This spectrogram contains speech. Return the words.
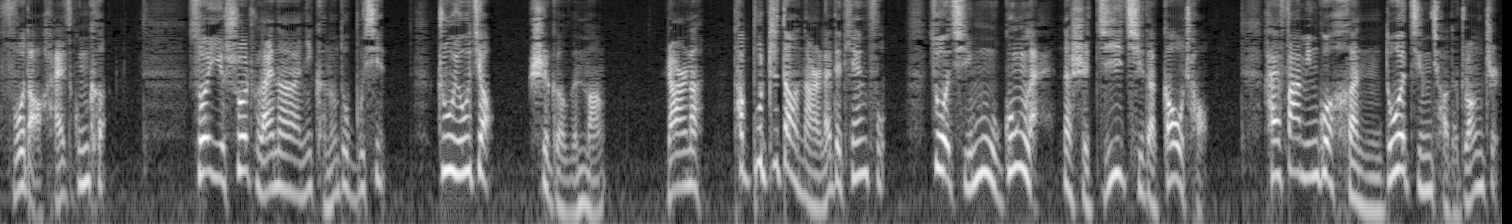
辅导孩子功课。所以说出来呢，你可能都不信，朱由校是个文盲。然而呢，他不知道哪儿来的天赋，做起木工来那是极其的高超，还发明过很多精巧的装置。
